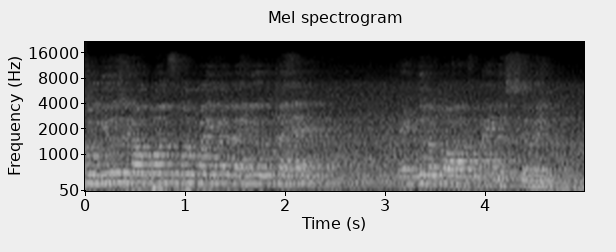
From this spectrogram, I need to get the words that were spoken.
so mu zero upon four pi का वैल्यू होता है ten to the power minus seven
